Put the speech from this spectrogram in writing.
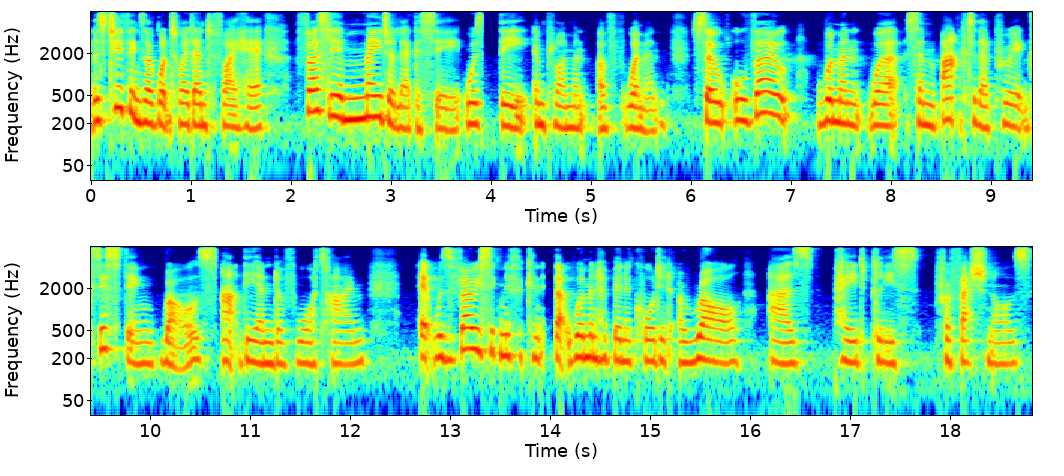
There's two things I want to identify here. Firstly, a major legacy was the employment of women. So, although women were sent back to their pre existing roles at the end of wartime, it was very significant that women had been accorded a role as paid police professionals.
